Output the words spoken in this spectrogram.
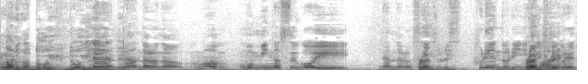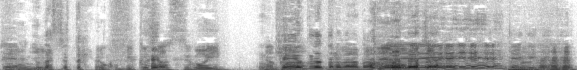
何かどういうどういう意な味で？なんだろうな。もうもうみんなすごいなんだろう。フレンドリーフレンドリーにしてくれて。フレンドリー言わしちゃったけどよくびっくりした。すごいなんか。契約だったのかなと。思っちゃったえね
